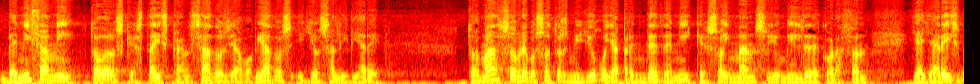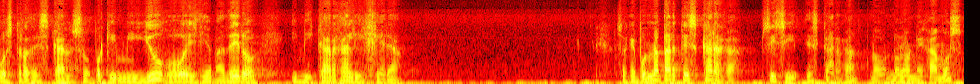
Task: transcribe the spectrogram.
Venid a mí todos los que estáis cansados y agobiados y yo os aliviaré. Tomad sobre vosotros mi yugo y aprended de mí, que soy manso y humilde de corazón, y hallaréis vuestro descanso, porque mi yugo es llevadero y mi carga ligera. O sea que por una parte es carga, sí, sí, es carga, no, no lo negamos.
